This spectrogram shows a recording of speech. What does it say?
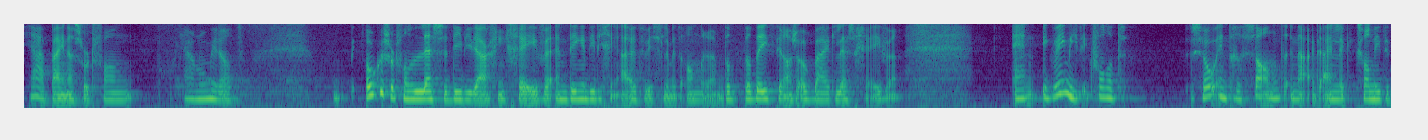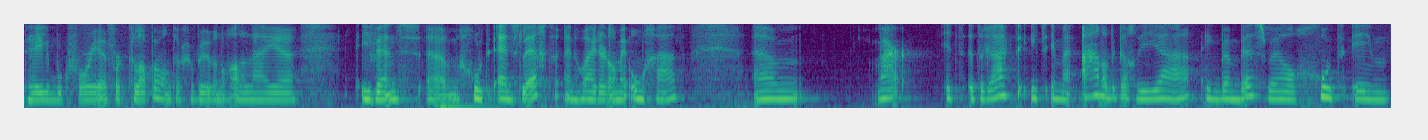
ja, bijna een soort van, ja, hoe noem je dat? Ook een soort van lessen die hij daar ging geven en dingen die hij ging uitwisselen met anderen. Dat, dat deed hij trouwens ook bij het lesgeven. En ik weet niet, ik vond het zo interessant. En nou, uiteindelijk, ik zal niet het hele boek voor je verklappen, want er gebeuren nog allerlei events, um, goed en slecht, en hoe hij er dan mee omgaat. Um, maar het, het, raakte iets in mij aan dat ik dacht, ja, ik ben best wel goed in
